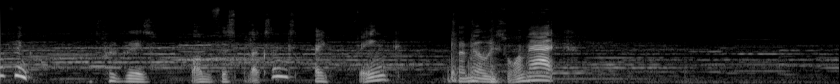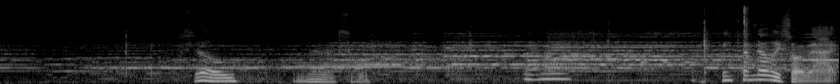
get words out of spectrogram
I think good on this productions, I think. I'm not really sure that. So, that's I think I'm not really sure on that.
